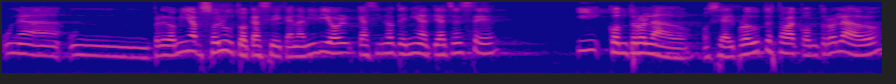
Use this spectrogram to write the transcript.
un predominio absoluto casi de cannabidiol, casi no tenía THC, y controlado, o sea, el producto estaba controlado.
